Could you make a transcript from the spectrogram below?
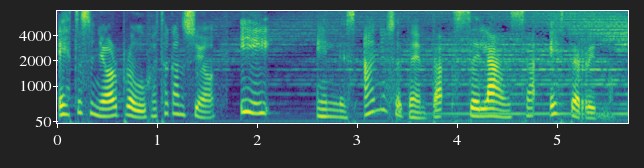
este señor produjo esta canción y en los años 70 se lanza este ritmo.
